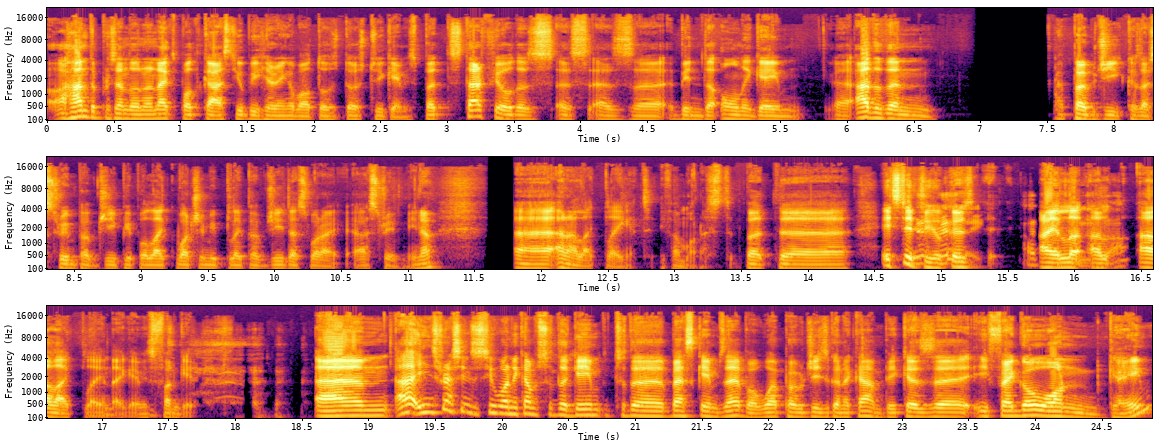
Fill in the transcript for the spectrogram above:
hundred percent on the next podcast you'll be hearing about those those two games. But Starfield has has, has uh, been the only game uh, other than PUBG because I stream PUBG. People like watching me play PUBG. That's what I, I stream, you know. Uh, and I like playing it, if I'm honest. But uh, it's difficult because really? I, lo- I. I like playing that game. It's a fun game. Um, uh, interesting to see when it comes to the game to the best games ever, where PUBG is gonna come. Because uh, if I go on game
